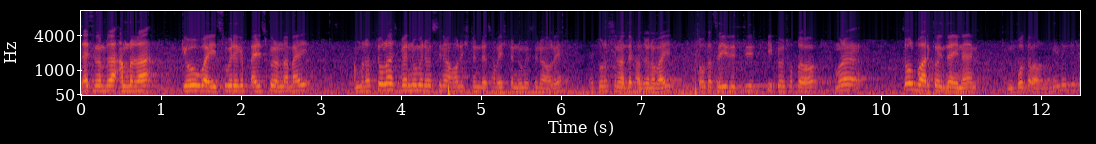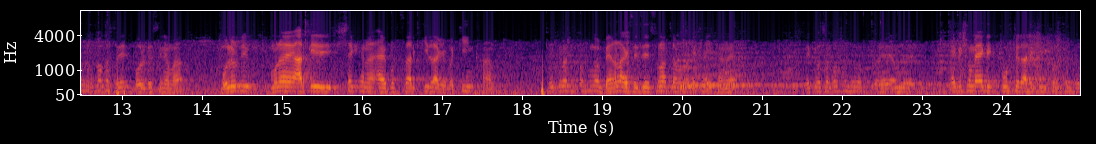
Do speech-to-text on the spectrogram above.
চাইছিলাম আপনারা কেউ ভাই ছবিটাকে প্যারিস করেন না ভাই। আমরা চলে আসবেন নুমেরো সিনেমা হল স্ট্যান্ডে, সবাই স্ট্যান্ড নুমের সিনেমা হলে তোর সিনেমা দেখার জন্য ভাই। চলতেছে তৃতীয় সপ্তাহ। মানে চলবো আর কই যাই না। বলতে পারব না। কিন্তু চলতেছে বলিউড সিনেমা বলিউড মনে আর কি শাকিব খানের এয়ারপোর্ট আর কি লাগে বা কিং খান দেখতে পাচ্ছেন কত সুন্দর ব্যানার লাগছে যে সোনার চালানো লাগে খানের দেখতে পাচ্ছেন কত সুন্দর আমরা এক সময় এক এক পোস্টের আর কি কত সুন্দর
